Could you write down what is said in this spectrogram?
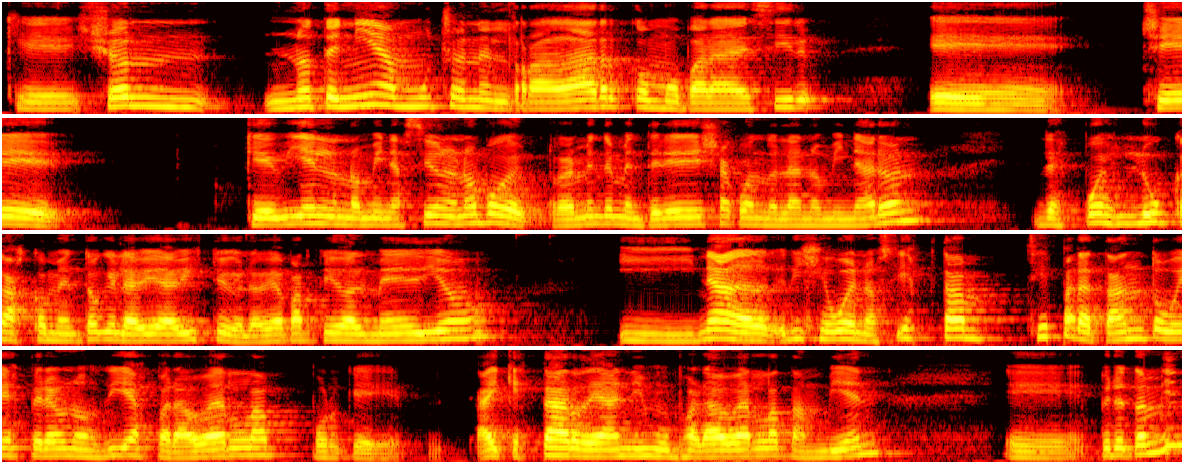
que yo no tenía mucho en el radar como para decir, eh, che, qué bien la nominación o no, porque realmente me enteré de ella cuando la nominaron. Después Lucas comentó que la había visto y que lo había partido al medio. Y nada, dije, bueno, si es, tan, si es para tanto, voy a esperar unos días para verla, porque hay que estar de ánimo para verla también. Eh, pero también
